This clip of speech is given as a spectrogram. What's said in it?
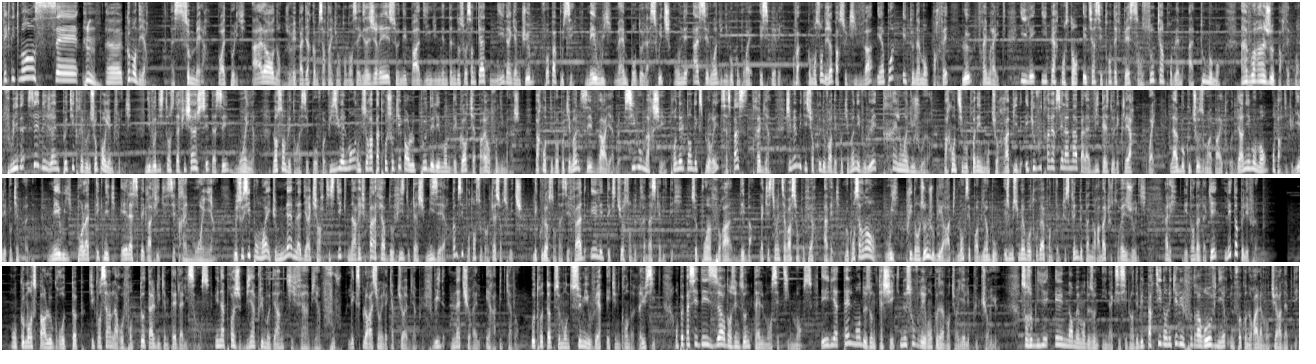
Techniquement, c'est... Euh, comment dire Sommaire pour être poli. Alors non, je vais pas dire comme certains qui ont tendance à exagérer, ce n'est pas digne d'une Nintendo 64 ni d'un GameCube, faut pas pousser. Mais oui, même pour de la Switch, on est assez loin du niveau qu'on pourrait espérer. Enfin, commençons déjà par ce qui va, et un point étonnamment parfait, le framerate. Il est hyper constant et tient ses 30 fps sans aucun problème à tout moment. Avoir un jeu parfaitement fluide, c'est déjà une petite révolution pour Game Freak. Niveau distance d'affichage, c'est assez moyen. L'ensemble étant assez pauvre visuellement, on ne sera pas trop choqué par le peu d'éléments de décor qui apparaît en fond d'image. Par contre, niveau Pokémon, c'est variable. Si vous marchez, prenez le temps d'explorer, ça se passe très bien. J'ai même été surpris de voir des Pokémon évoluer très loin du joueur. Par contre, si vous prenez une monture rapide et que vous traversez la map à la vitesse de l'éclair, ouais, là beaucoup de choses vont apparaître au dernier moment, en particulier les Pokémon. Mais oui, pour la technique et l'aspect graphique, c'est très moyen. Le souci pour moi est que même la direction artistique n'arrive pas à faire d'office de cache misère, comme c'est pourtant souvent le cas sur Switch. Les couleurs sont assez fades et les textures sont de très basse qualité. Ce point fera débat. La question est de savoir si on peut faire avec. Me concernant, oui. Pris dans le jeu, j'oublie rapidement que c'est pas bien beau, et je me suis même retrouvé à prendre quelques screens de panorama que je trouvais jolis. Allez, il est temps d'attaquer les tops et les flops. On commence par le gros top qui concerne la refonte totale du gameplay de la licence. Une approche bien plus moderne qui fait un bien fou. L'exploration et la capture est bien plus fluide, naturelle et rapide qu'avant. Autre top, ce monde semi-ouvert est une grande réussite. On peut passer des heures dans une zone tellement c'est immense. Et il y a tellement de zones cachées qui ne s'ouvriront qu'aux aventuriers les plus curieux. Sans oublier énormément de zones inaccessibles en début de partie dans lesquelles il faudra revenir une fois qu'on aura la monture adaptée.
